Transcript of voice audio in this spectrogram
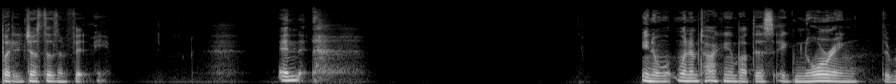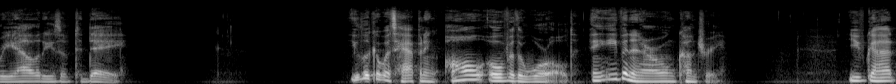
But it just doesn't fit me. And, you know, when I'm talking about this, ignoring the realities of today, you look at what's happening all over the world, and even in our own country. You've got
